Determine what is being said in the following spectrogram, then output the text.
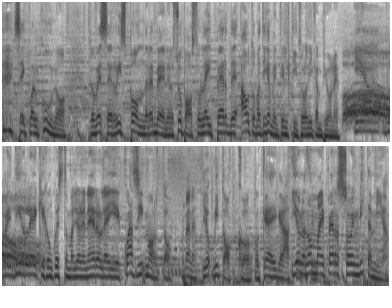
se qualcuno dovesse rispondere bene al suo posto, lei perde automaticamente il titolo di campione. Io vorrei dirle che con questo maglione nero lei è quasi morto. Va bene? Io mi tocco, ok? Grazie. Io non grazie. ho mai perso in vita mia.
